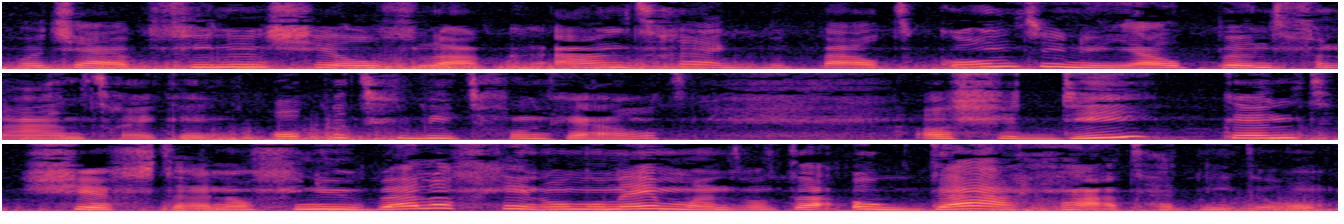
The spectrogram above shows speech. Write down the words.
wat jij op financieel vlak aantrekt, bepaalt continu jouw punt van aantrekking op het gebied van geld. Als je die kunt shiften, en of je nu wel of geen ondernemer bent, want ook daar gaat het niet om.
